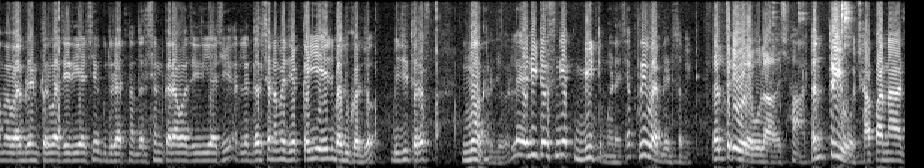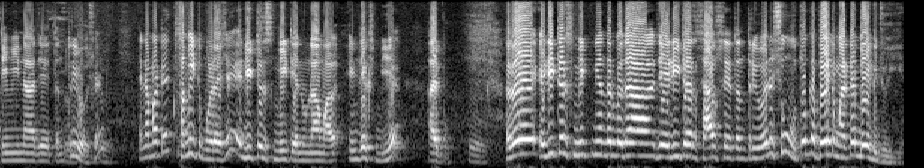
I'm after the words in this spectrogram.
અમે વાઇબ્રન્ટ કરવા જઈ રહ્યા છીએ ગુજરાતના દર્શન કરાવવા જઈ રહ્યા છીએ. એટલે દર્શન અમે જે કહીએ એ જ બાજુ કરજો. બીજી તરફ ન કરજો. એટલે એડિટર્સની એક મીટ મળે છે પ્રી વાઇબ્રન્ટ સમિટ તંત્રીઓને બોલાવે છે. હા તંત્રીઓ છાપાના ટીવીના જે તંત્રીઓ છે એના માટે એક સમિટ મળે છે એડિટર્સ મીટ એનું નામ ઇન્ડેક્સ બીએ આપ્યું. હવે એડિટર્સ મીટની અંદર બધા જે એડિટર્સ આવશે તંત્રીઓ એને શું? તો કે ભેટ માટે બેગ જોઈએ.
